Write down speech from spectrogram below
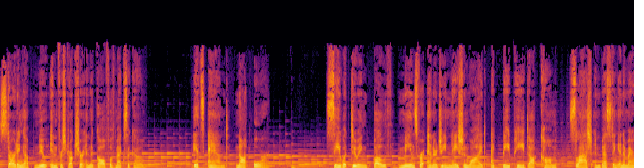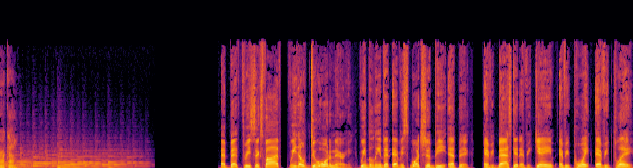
starting up new infrastructure in the Gulf of Mexico. It's and, not or. See what doing both means for energy nationwide at bp.com slash investing in America. At Bet365, we don't do ordinary. We believe that every sport should be epic. Every basket, every game, every point, every play.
